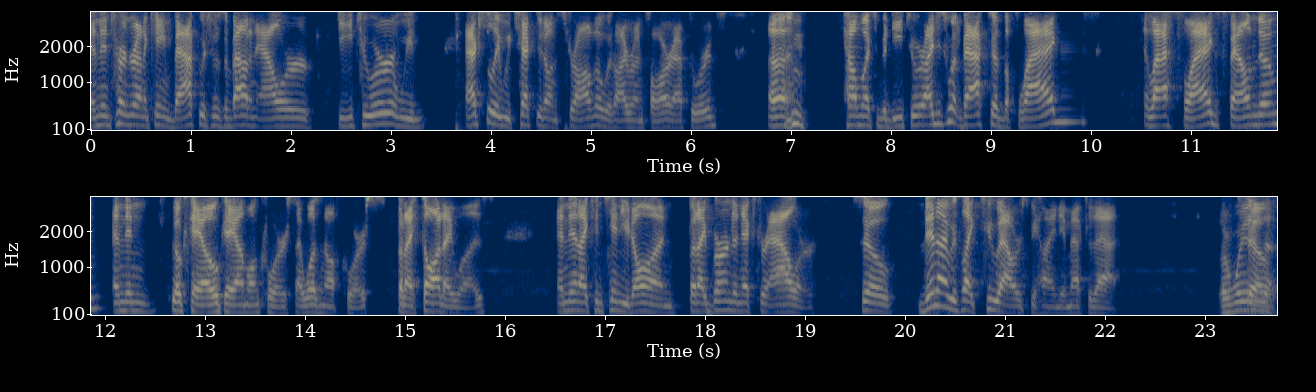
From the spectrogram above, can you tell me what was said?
and then turned around and came back, which was about an hour detour. We actually we checked it on Strava with iRunFar afterwards. Um, how much of a detour? I just went back to the flags, last flags, found them, and then okay, okay, I'm on course. I wasn't off course, but I thought I was, and then I continued on, but I burned an extra hour. So then I was like two hours behind him after that. So when So-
